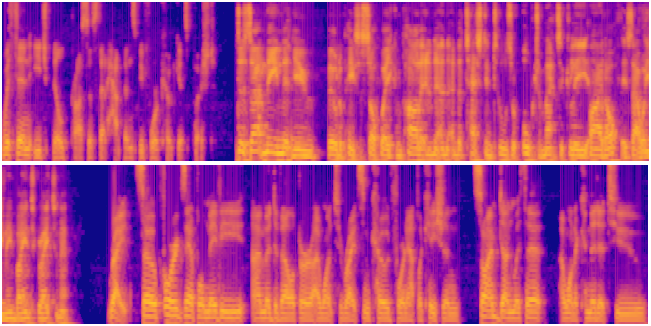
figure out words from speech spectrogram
within each build process that happens before code gets pushed. Does that mean that you build a piece of software, you compile it, and, and, and the testing tools are automatically fired off? Is that what you mean by integrating it? Right. So, for example, maybe I'm a developer, I want to write some code for an application. So I'm done with it. I want to commit it to,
